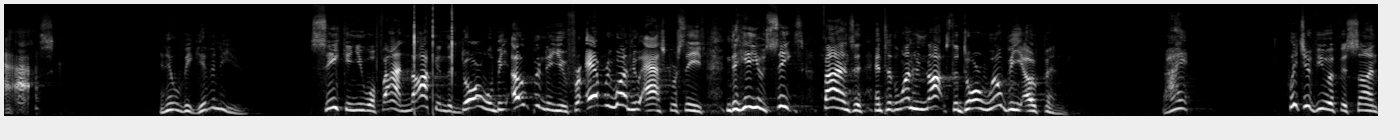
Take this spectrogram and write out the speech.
Ask, and it will be given to you. Seek and you will find. Knock and the door will be open to you. For everyone who asks receives. And to he who seeks finds. And to the one who knocks, the door will be open. Right? Which of you, if his son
